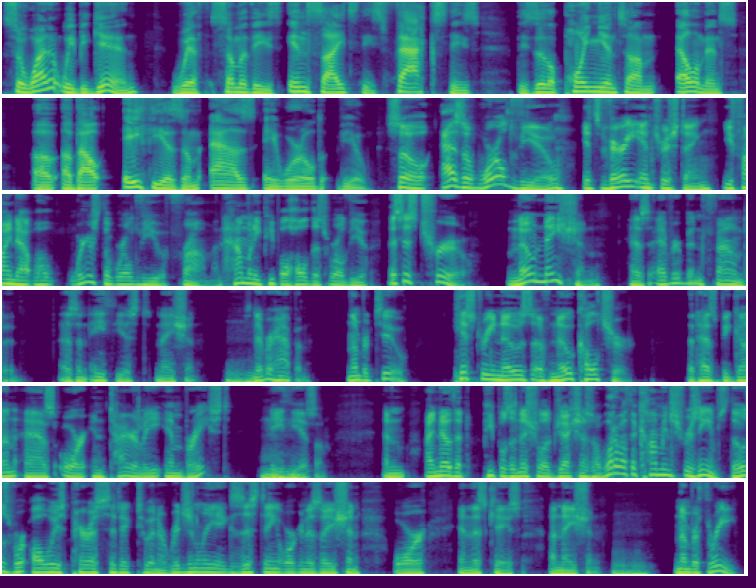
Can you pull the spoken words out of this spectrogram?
So why don't we begin with some of these insights, these facts, these these little poignant um, elements of, about atheism as a worldview. So, as a worldview, it's very interesting. You find out, well, where's the worldview from and how many people hold this worldview? This is true. No nation has ever been founded as an atheist nation. It's never happened. Number two, history knows of no culture that has begun as or entirely embraced Mhm. atheism. And I know that people's initial objection is, well, what about the communist regimes? Those were always parasitic to an originally existing organization, or in this case, a nation. Mhm. Number three,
